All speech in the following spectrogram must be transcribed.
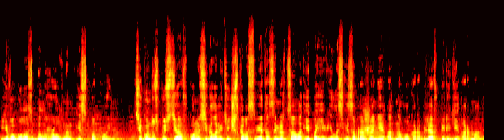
Его голос был ровным и спокойным. Секунду спустя в конусе гололитического света замерцало и появилось изображение одного корабля впереди армады.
